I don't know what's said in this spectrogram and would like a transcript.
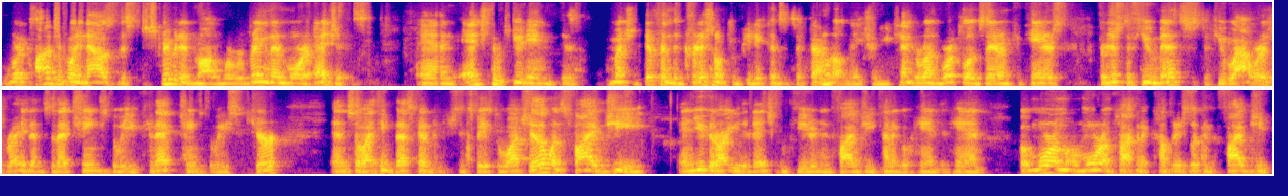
Where clouds are going now is this distributed model where we're bringing in more edges, and edge computing is much different than traditional computing because it's ephemeral nature. You tend to run workloads there in containers for just a few minutes, just a few hours, right? And so that changed the way you connect, changed the way you secure. And so I think that's kind of an interesting space to watch. The other one's 5G, and you could argue that edge computing and 5G kind of go hand in hand. But more and more, I'm talking to companies looking at 5G,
